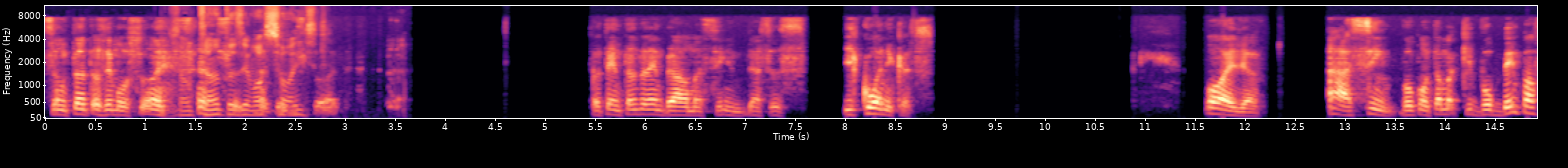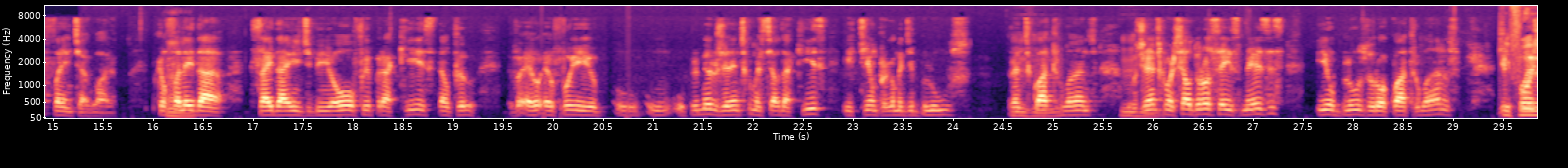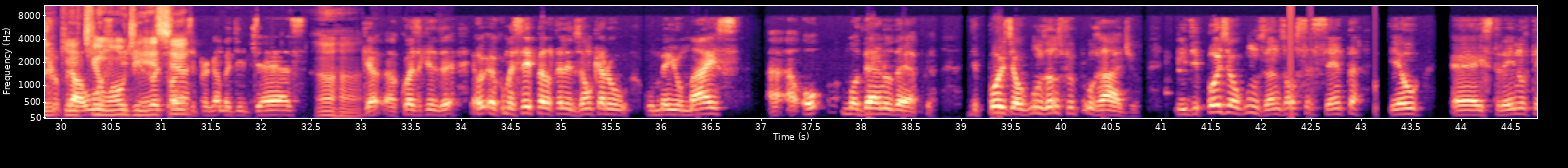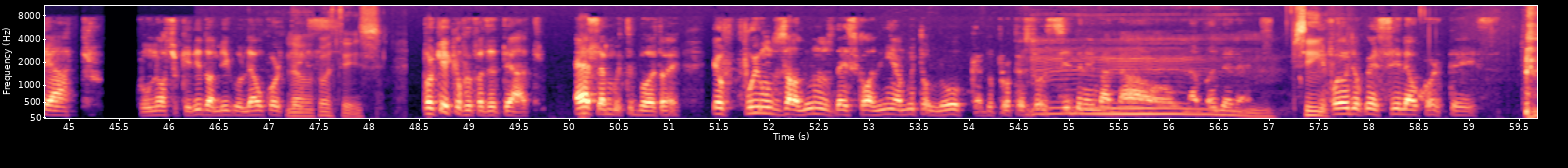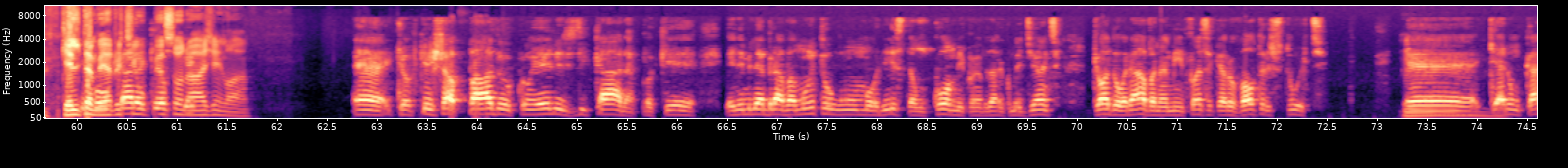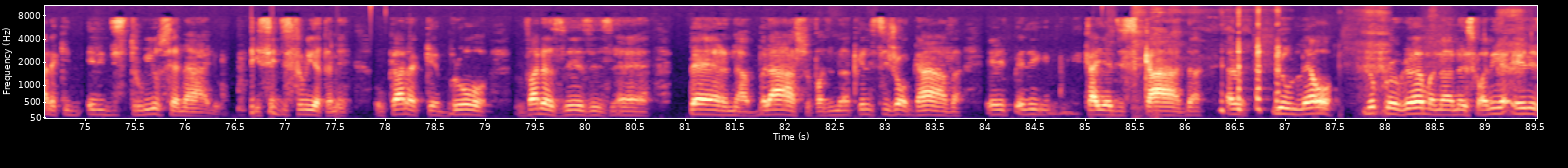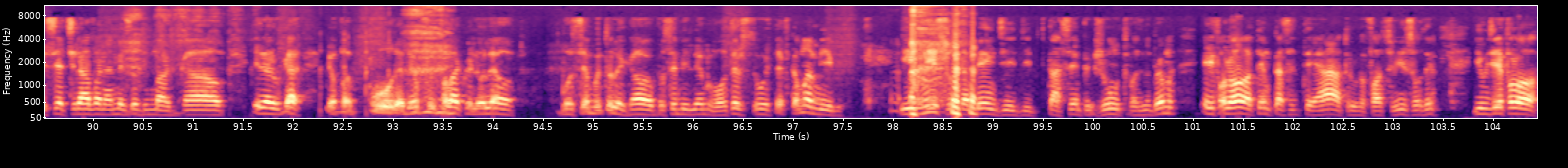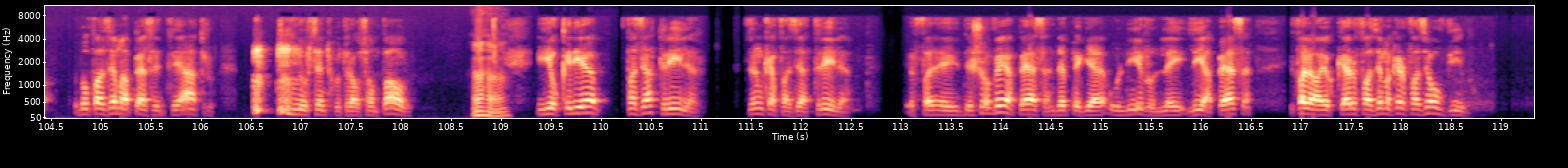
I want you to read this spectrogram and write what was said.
são, são tantas emoções. São tantas emoções. Estou tentando lembrar uma assim dessas icônicas. Olha, ah, sim, vou contar uma que vou bem para frente agora, porque eu hum. falei da sair da HBO, fui para Kiss, então fui, eu, eu fui o, o, o, primeiro gerente comercial da Kiss e tinha um programa de blues durante uhum. quatro anos. Uhum. O gerente comercial durou seis meses e o blues durou quatro anos. Que Depois foi, que tinha uma audiência... anos de programa de jazz. Uhum. Que é a coisa que... Eu, eu, comecei pela televisão, que era o, o meio mais a, a, moderno da época. Depois de alguns anos fui para o rádio. E depois de alguns anos, aos 60, eu é, estrei no teatro com o nosso querido amigo Léo Cortez. Léo Cortez. Por que, que eu fui fazer teatro? Essa é muito boa também. Eu fui um dos alunos da escolinha muito louca do professor hum, Sidney Magal, na Bandeirantes. Sim. E foi onde eu conheci Léo Cortez. Que ele que também era, tinha um personagem fiquei, lá. É, que eu fiquei chapado com eles de cara, porque ele me lembrava muito um humorista, um cômico, na verdade, um comediante, que eu adorava na minha infância, que era o Walter Sturt. É, hum. que era um cara que ele destruía o cenário e se destruía também. O cara quebrou várias vezes é, perna, braço, fazendo porque ele se jogava, ele, ele caía de escada. E o Léo, no programa, na, na escolinha, ele se atirava na mesa do Magal. Ele era o cara. Eu falei, porra, eu fui falar com ele, Léo, você é muito legal, você me lembra o Walter Stewart, aí ficamos amigos. E nisso também, de, de estar sempre junto, fazendo programa, ele falou, ó, oh, tem uma peça de teatro, eu faço isso, faço E um dia ele falou, ó, oh, eu vou fazer uma peça de teatro no Centro Cultural São Paulo, uhum. e eu queria fazer a trilha. Você não quer fazer a trilha? Eu falei, deixa eu ver a peça. Daí eu peguei o livro, li, li a peça e falei, ó, eu quero fazer, mas quero fazer ao vivo.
